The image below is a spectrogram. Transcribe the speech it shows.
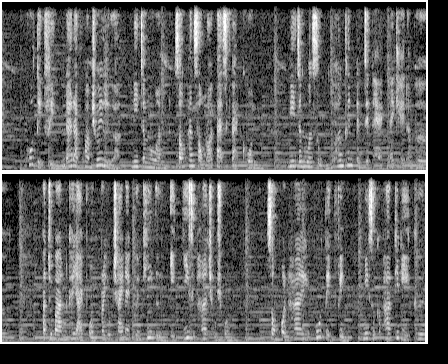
ๆ ผู้ติดฝิ่นได้รับความช่วยเหลือมีจำนวน 2,288 คน มีจำนวนสูงเพิ่มขึ้นเป็น 7 แห่งในเขตอำเภอ ปัจจุบันขยายผลประยุกต์ใช้ในพื้นที่อื่นอีก 25 ชุมชน ส่งผลให้ผู้ติดฝิ่นมีสุขภาพที่ดีขึ้น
